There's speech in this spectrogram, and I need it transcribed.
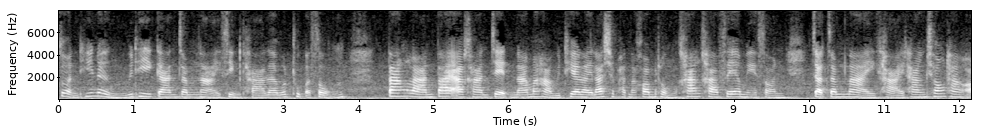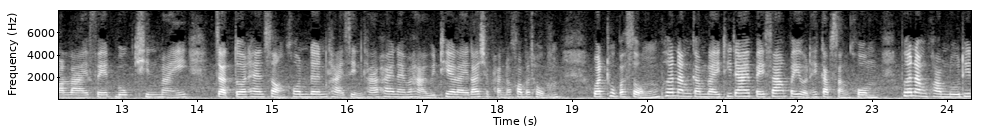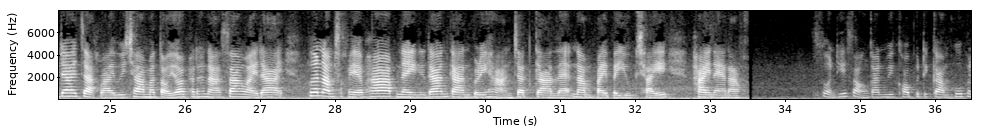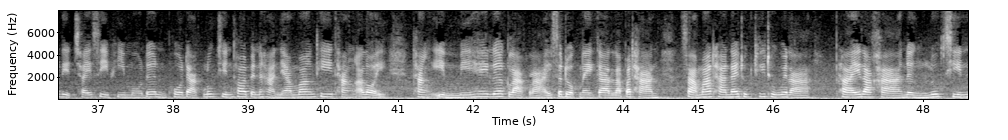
ส่วนที่ 1 วิธีการจำหน่ายสินค้าและวัตถุประสงค์ ตั้งร้านใต้อาคาร7ณมหาวิทยาลัยราชภัฏนครปฐมข้างคาเฟ่อเมซอน จัดจำหน่ายขายทางช่องทางออนไลน์ Facebook ชิ้นไหม จัดตัวแทน 2 คนเดินขายสินค้าภายในมหาวิทยาลัยราชภัฏนครปฐม วัตถุประสงค์เพื่อนำกำไรที่ได้ไปสร้างประโยชน์ให้กับสังคม เพื่อนำความรู้ที่ได้จากรายวิชามาต่อยอดพัฒนาสร้างรายได้ เพื่อนำศักยภาพในด้านการบริหารจัดการและนำไปประยุกต์ใช้ภายในอนาคต ส่วนที่ 2 การวิเคราะห์พฤติกรรมผู้ผลิตใช้ 4P Modern Product ลูกชิ้นทอดเป็นอาหารยามว่างที่ทั้งอร่อยทั้งอิ่มมีให้เลือกหลากหลาย สะดวกในการรับประทาน สามารถทานได้ทุกที่ทุกเวลาไพร์ราคา 1 ลูกชิ้น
